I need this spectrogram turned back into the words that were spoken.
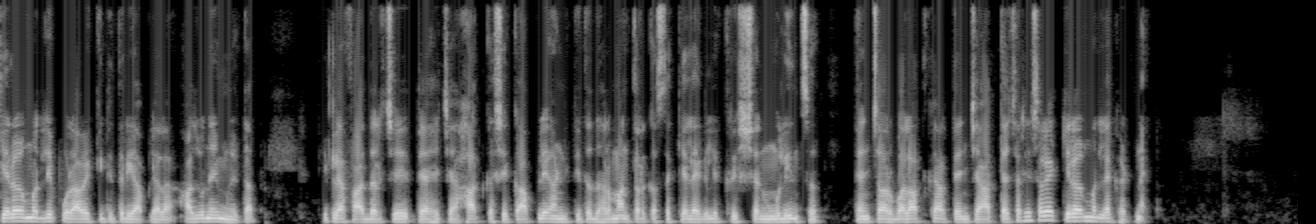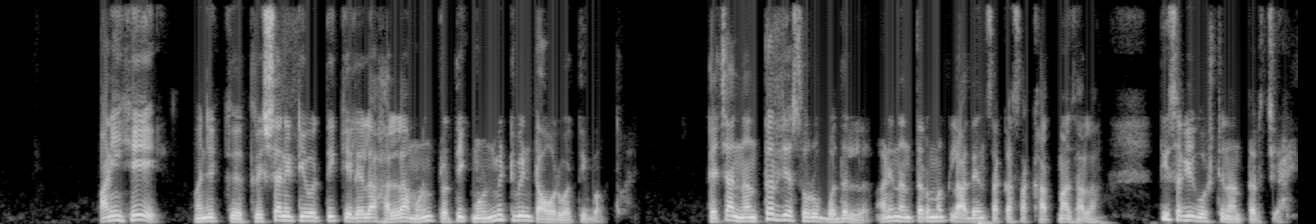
केरळमधले पुरावे कितीतरी आपल्याला अजूनही मिळतात. तिथल्या फादरचे त्या ह्याचे हात कसे कापले आणि तिथं धर्मांतर कसं केल्या गेले ख्रिश्चन मुलींचं त्यांच्यावर बलात्कार त्यांचे अत्याचार हे सगळ्या केरळमधल्या घटना आहेत. आणि हे म्हणजे क- केलेला हल्ला म्हणून प्रतीक म्हणून मी ट्विन टॉवरवरती बघतोय. त्याच्यानंतर जे स्वरूप बदललं आणि नंतर मग लादेनचा कसा खात्मा झाला ती सगळी गोष्ट नंतरची आहे.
